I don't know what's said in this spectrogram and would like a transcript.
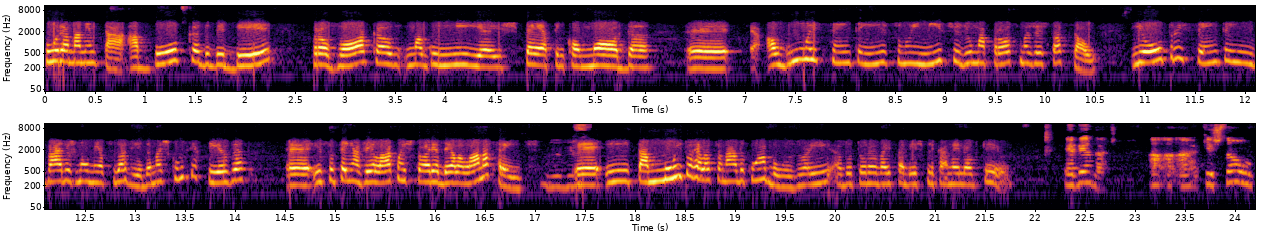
por amamentar. A boca do bebê provoca uma agonia, espeta, incomoda. É, algumas sentem isso no início de uma próxima gestação e outras sentem em vários momentos da vida, mas com certeza é, isso tem a ver lá com a história dela lá na frente. Uhum. É, e está muito relacionado com abuso. Aí a doutora vai saber explicar melhor do que eu. É verdade. A, a questão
